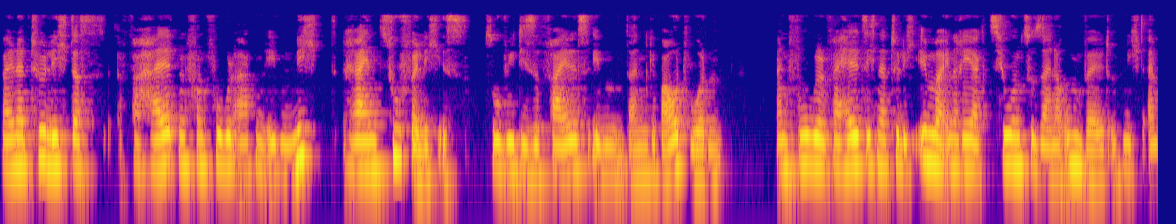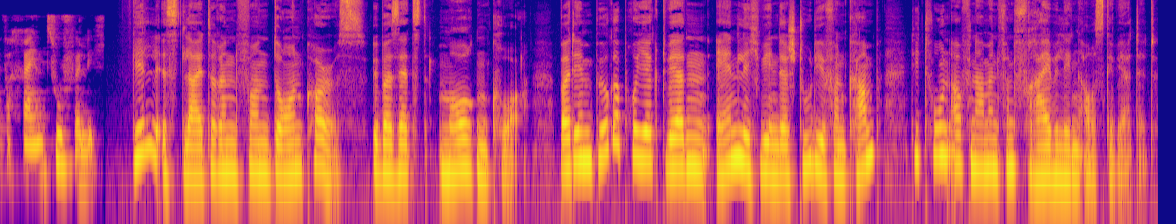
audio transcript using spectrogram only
weil natürlich das Verhalten von Vogelarten eben nicht rein zufällig ist, so wie diese Files eben dann gebaut wurden. Ein Vogel verhält sich natürlich immer in Reaktion zu seiner Umwelt und nicht einfach rein zufällig. Gill ist Leiterin von Dawn Chorus, übersetzt Morgenchor. Bei dem Bürgerprojekt werden, ähnlich wie in der Studie von Kamp, die Tonaufnahmen von Freiwilligen ausgewertet.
